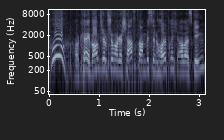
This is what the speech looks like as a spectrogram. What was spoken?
Puh, okay, Baumstamm schon mal geschafft, war ein bisschen holprig, aber es ging.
